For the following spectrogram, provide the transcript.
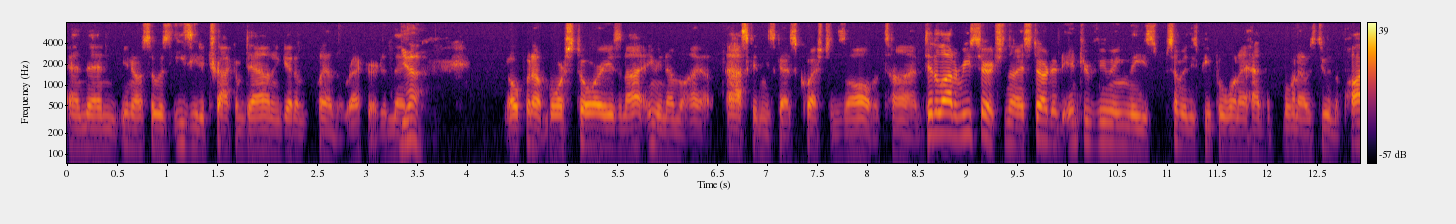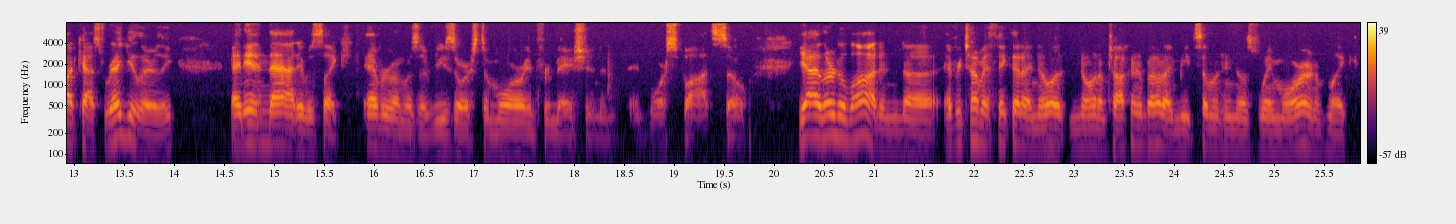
and then you know, so it was easy to track them down and get them to play on the record, and then Yeah. open up more stories. And I, I mean, I'm uh, asking these guys questions all the time. Did a lot of research, and then I started interviewing these some of these people when I had the, when I was doing the podcast regularly. And in that, it was like everyone was a resource to more information and, and more spots. So, yeah, I learned a lot. And uh, every time I think that I know it, know what I'm talking about, I meet someone who knows way more, and I'm like,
